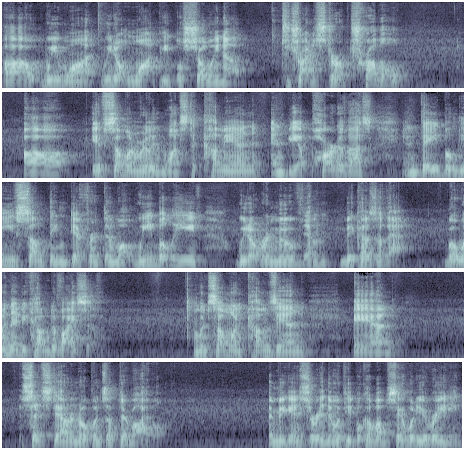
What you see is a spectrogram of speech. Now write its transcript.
Uh, we want we don't want people showing up to try to stir up trouble. Uh, if someone really wants to come in and be a part of us and they believe something different than what we believe, we don't remove them because of that. But when they become divisive, when someone comes in and sits down and opens up their Bible and begins to read, and then when people come up and say, What are you reading?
